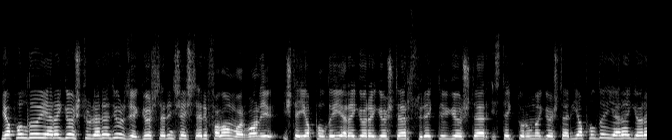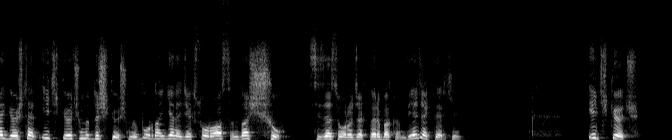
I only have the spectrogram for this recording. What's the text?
Yapıldığı yere göç türlerine diyoruz ya göçlerin çeşitleri falan var. Hani işte yapıldığı yere göre göçler, sürekli göçler, istek durumuna göçler, yapıldığı yere göre göçler, iç göç mü dış göç mü? Buradan gelecek soru aslında şu. Size soracakları bakın. Diyecekler ki iç göç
